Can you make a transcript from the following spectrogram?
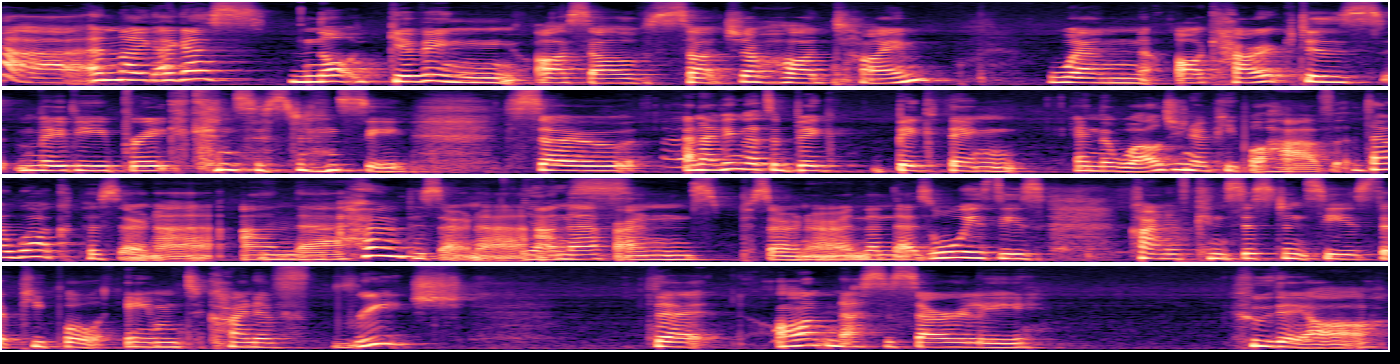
Yeah, and like I guess not giving ourselves such a hard time when our characters maybe break consistency. So, and I think that's a big, big thing in the world. You know, people have their work persona and mm. their home persona and their friends persona, and then there's always these kind of consistencies that people aim to kind of reach. that aren't necessarily who they are.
